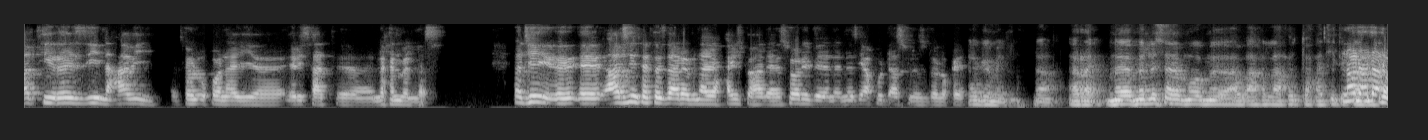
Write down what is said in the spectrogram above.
ኣብቲ ረዚን ዓብዪ ተልእኮ ናይ ኤሪሳት ንክንመለስ ሕጂ ኣብዚ እንተተዛረብና እዩ ሓይሽ ባህላዮ ሶሪ በየነ ነዚኣ ክውዳእ ስለ ዝደለኹ እየራይ መልሰ እሞ ኣብኣ ክላ ሕቶ ሓቲት ኖኖኖ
